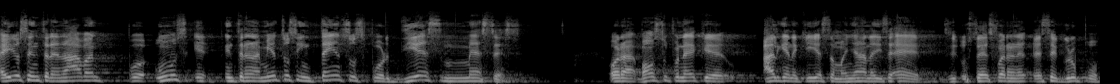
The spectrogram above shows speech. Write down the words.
ellos entrenaban por unos eh, entrenamientos intensos por 10 meses. Ahora, vamos a suponer que alguien aquí esta mañana dice, eh, si ustedes fueran ese grupo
